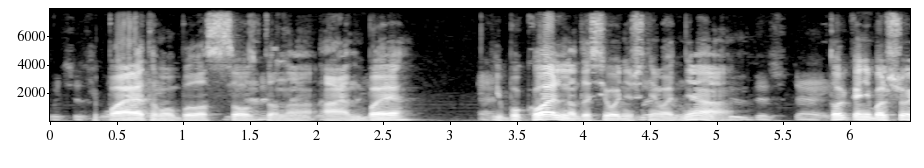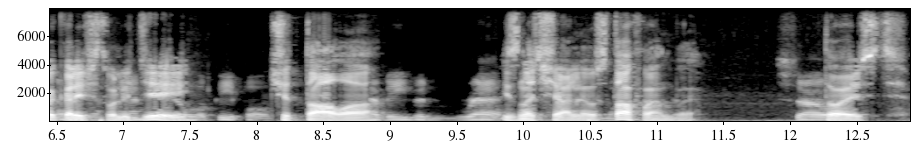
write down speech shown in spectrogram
и поэтому было создано АНБ, и буквально до сегодняшнего дня только небольшое количество людей читало изначальный устав АНБ. То есть,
